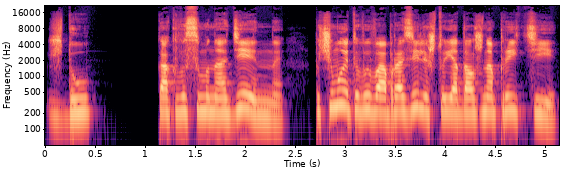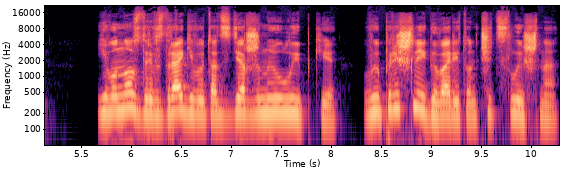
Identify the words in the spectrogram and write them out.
«Жду». «Как вы самонадеянны. Почему это вы вообразили, что я должна прийти?» Его ноздри вздрагивают от сдержанной улыбки. «Вы пришли», — говорит он чуть слышно.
